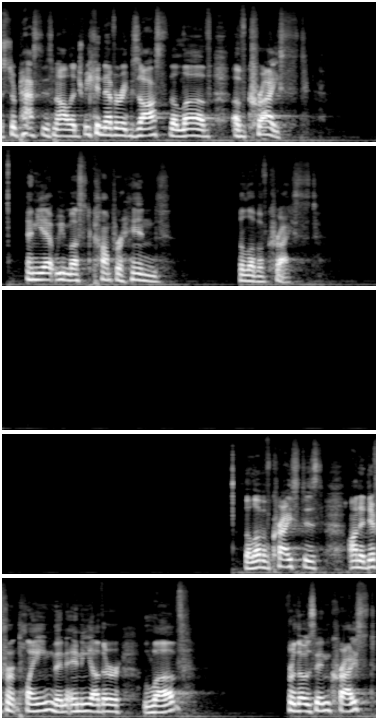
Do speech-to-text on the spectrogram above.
Surpasses knowledge. We can never exhaust the love of Christ, and yet we must comprehend the love of Christ. The love of Christ is on a different plane than any other love. For those in Christ,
